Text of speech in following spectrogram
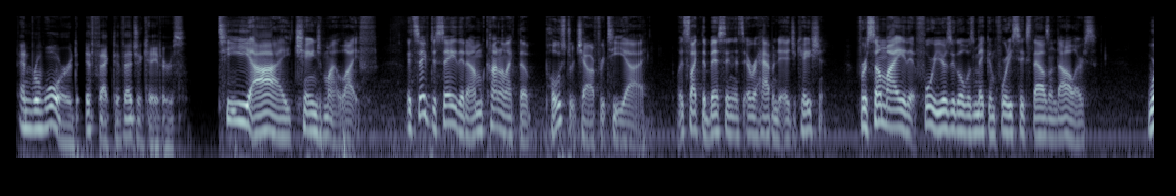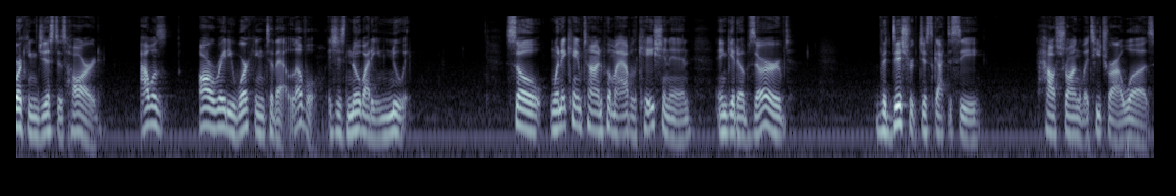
and reward effective educators. TEI changed my life. It's safe to say that I'm kind of like the poster child for TEI. It's like the best thing that's ever happened to education for somebody that four years ago was making $46,000, working just as hard, I was already working to that level. It's just nobody knew it. So when it came time to put my application in and get observed, the district just got to see how strong of a teacher I was.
